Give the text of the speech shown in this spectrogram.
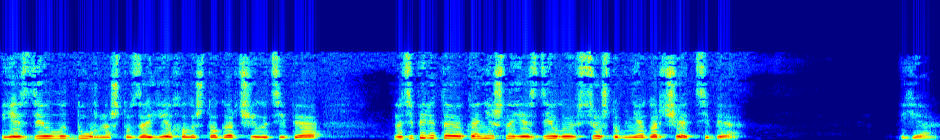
Я сделала дурно, что заехала, что огорчила тебя. Но теперь это, конечно, я сделаю все, чтобы не огорчать тебя. Я.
